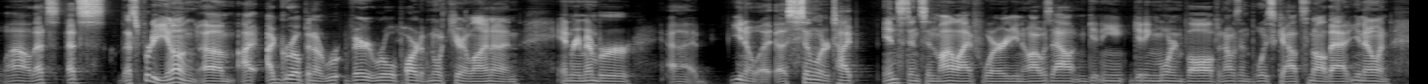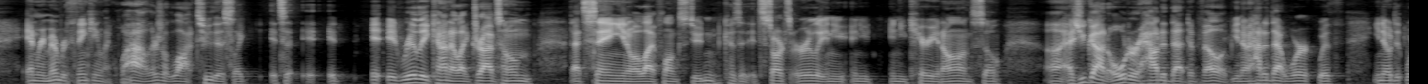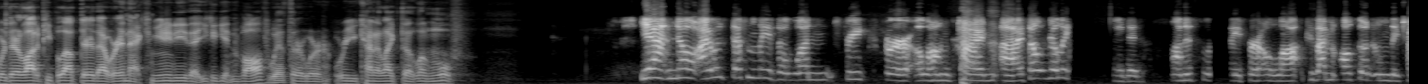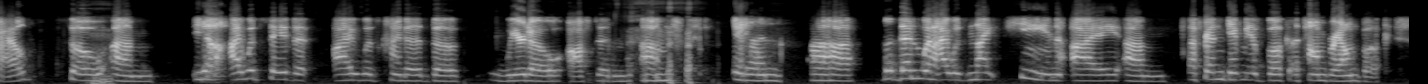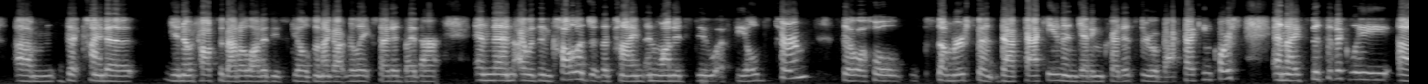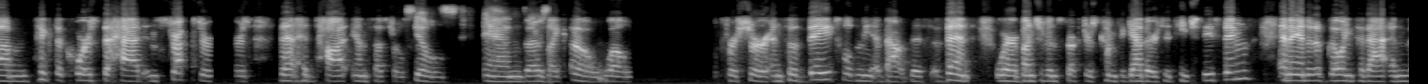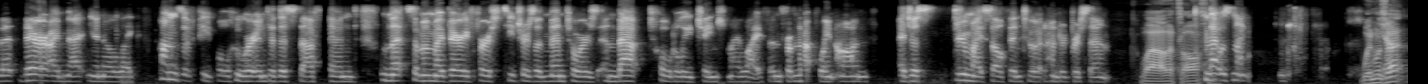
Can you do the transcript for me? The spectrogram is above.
Wow, that's that's that's pretty young. Um, I I grew up in a r- very rural part of North Carolina, and and remember, uh, you know, a, a, similar type instance in my life where you know I was out and getting getting more involved, and I was in Boy Scouts and all that, you know, and and remember thinking like, wow, there's a lot to this. Like, it's a it it, it really kind of like drives home that saying, you know, a lifelong student because it, it starts early and you and you and you carry it on. So uh, as you got older, how did that develop? You know, how did that work with, you know, were there a lot of people out there that were in that community that you could get involved with, or were, were you kind of like the lone wolf? Yeah, no, I was definitely the one freak for a long time. Uh, I felt really excited, honestly, for a lot because I'm also an only child. So, mm-hmm. um, yeah, I would say that I was kind of the weirdo often. Um, and, uh, but then when I was 19, I, um, a friend gave me a book, a Tom Brown book, um, that kind of you know talks about a lot of these skills, and I got really excited by that. And then I was in college at the time and wanted to do a field term, so a whole summer spent backpacking and getting credits through a backpacking course. And I specifically um, picked a course that had instructors that had taught ancestral skills, and I was like, oh well for sure. And so they told me about this event where a bunch of instructors come together to teach these things. And I ended up going to that. And that there I met, you know, like tons of people who were into this stuff and met some of my very first teachers and mentors. And that totally changed my life. And from that point on, I just threw myself into it 100%. Wow, that's awesome. And that was 19- when was yeah. that?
